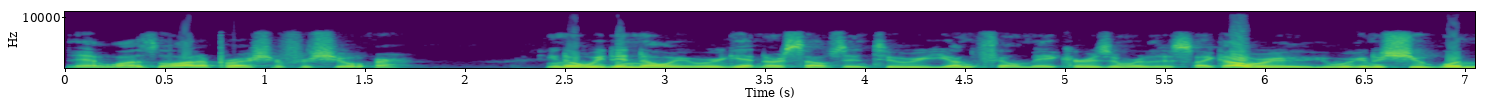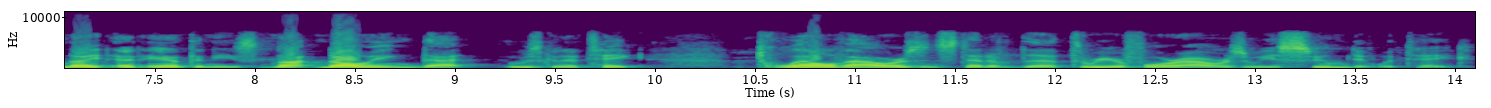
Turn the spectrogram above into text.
There was a lot of pressure for sure. You know, we didn't know what we were getting ourselves into. We're young filmmakers, and we're just like, oh, we're, we're going to shoot one night at Anthony's, not knowing that it was going to take 12 hours instead of the three or four hours we assumed it would take.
